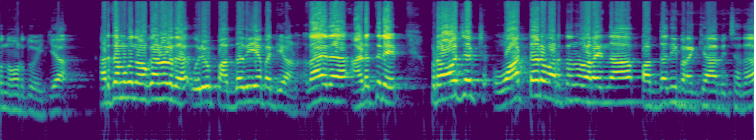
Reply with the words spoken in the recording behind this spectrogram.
ഒന്ന് ഓർത്തു വയ്ക്കുക. അടുത്ത നമുക്ക് നോക്കാനുള്ളത് ഒരു പദ്ധതിയെ പറ്റിയാണ്. അതായത് അടുത്തിടെ പ്രോജക്ട് വാട്ടർ വർത്ത് എന്ന് പറയുന്ന പദ്ധതി പ്രഖ്യാപിച്ചത്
